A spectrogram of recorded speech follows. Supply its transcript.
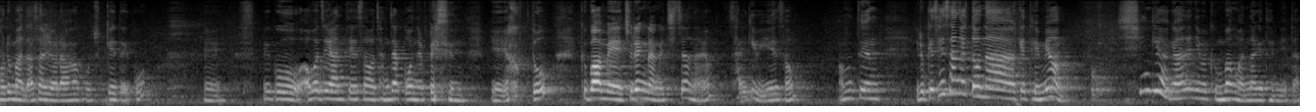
걸음아 나 살려라 하고 죽게 되고 예. 그리고 아버지한테서 장자권을 뺏은 예, 야곱도 그 밤에 주랭랑을 치잖아요. 살기 위해서. 아무튼 이렇게 세상을 떠나게 되면 신기하게 하느님을 금방 만나게 됩니다.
